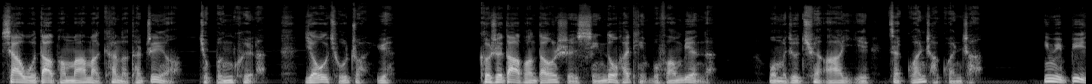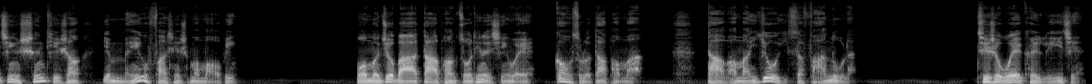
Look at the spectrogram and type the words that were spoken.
下午大胖妈妈看到他这样就崩溃了，要求转院。可是大胖当时行动还挺不方便的，我们就劝阿姨再观察观察。因为毕竟身体上也没有发现什么毛病，我们就把大胖昨天的行为告诉了大胖妈，大胖妈又一次发怒了。其实我也可以理解，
